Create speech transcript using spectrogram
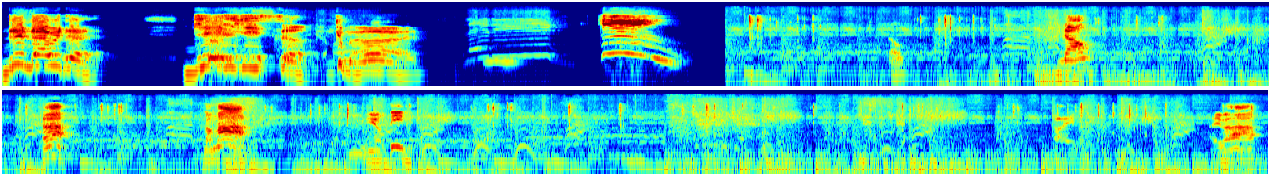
Renauda! Gilgiso! Come on! Lady, go! No. No. ¡Ah! ¡Toma! ¡Idiotín! Ahí va. Ahí va.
